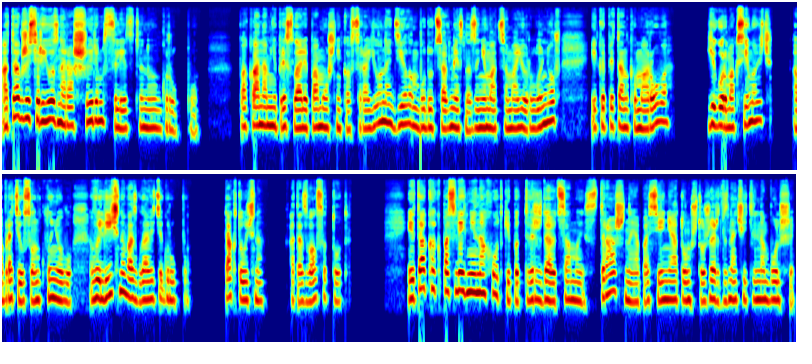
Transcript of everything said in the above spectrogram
а также серьезно расширим следственную группу. Пока нам не прислали помощников с района, делом будут совместно заниматься майор Лунёв и капитан Комарова. Егор Максимович, — обратился он к Лунёву, — вы лично возглавите группу. Так точно, — отозвался тот. И так как последние находки подтверждают самые страшные опасения о том, что жертв значительно больше,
